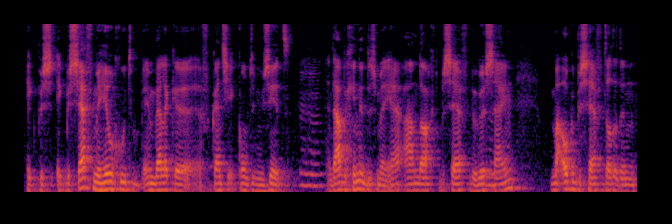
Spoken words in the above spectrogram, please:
ik, bes- ik besef me heel goed in welke frequentie ik continu zit. Mhm. En daar begint het dus mee, hè? aandacht, besef, bewustzijn. Maar ook het besef dat het een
